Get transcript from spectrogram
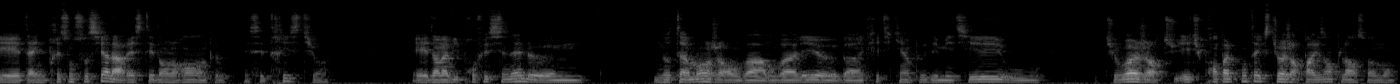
Et t'as une pression sociale à rester dans le rang un peu. Et c'est triste, tu vois. Et dans la vie professionnelle, euh, notamment, genre, on va, on va aller euh, bah, critiquer un peu des métiers ou. Tu vois, genre, tu, et tu prends pas le contexte, tu vois, genre, par exemple, là, en ce moment,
